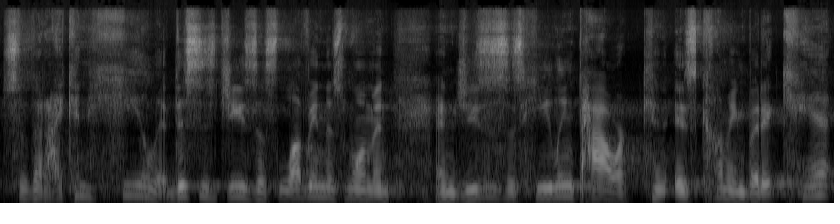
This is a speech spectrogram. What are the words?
so that I can heal it. This is Jesus loving this woman, and Jesus' healing power can, is coming, but it can't,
